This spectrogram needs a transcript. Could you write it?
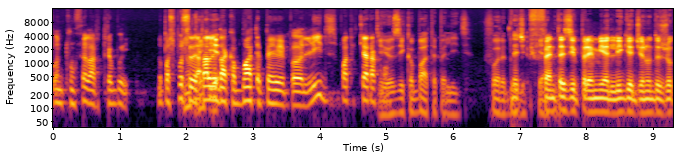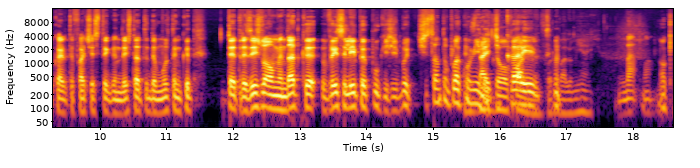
într-un fel ar trebui. După spusele nu, tale, e... dacă bate pe Leeds, poate chiar acum. Eu zic că bate pe Leeds. Fără deci fiare. Fantasy Premier League e genul de joc care te face să te gândești atât de mult încât te trezești la un moment dat că vrei să le iei pe Puki și bă, ce s-a întâmplat cu mine? Dai care e... Da, da. Ok,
